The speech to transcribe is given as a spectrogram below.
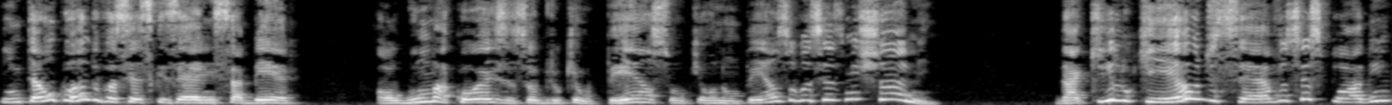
Então, quando vocês quiserem saber alguma coisa sobre o que eu penso ou o que eu não penso, vocês me chamem. Daquilo que eu disser, vocês podem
